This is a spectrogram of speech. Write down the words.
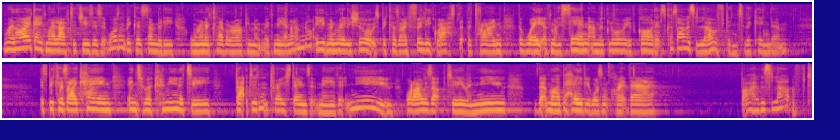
When I gave my life to Jesus, it wasn't because somebody won a clever argument with me, and I'm not even really sure it was because I fully grasped at the time the weight of my sin and the glory of God. It's because I was loved into the kingdom. It's because I came into a community that didn't throw stones at me, that knew what I was up to and knew that my behavior wasn't quite there. But I was loved.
